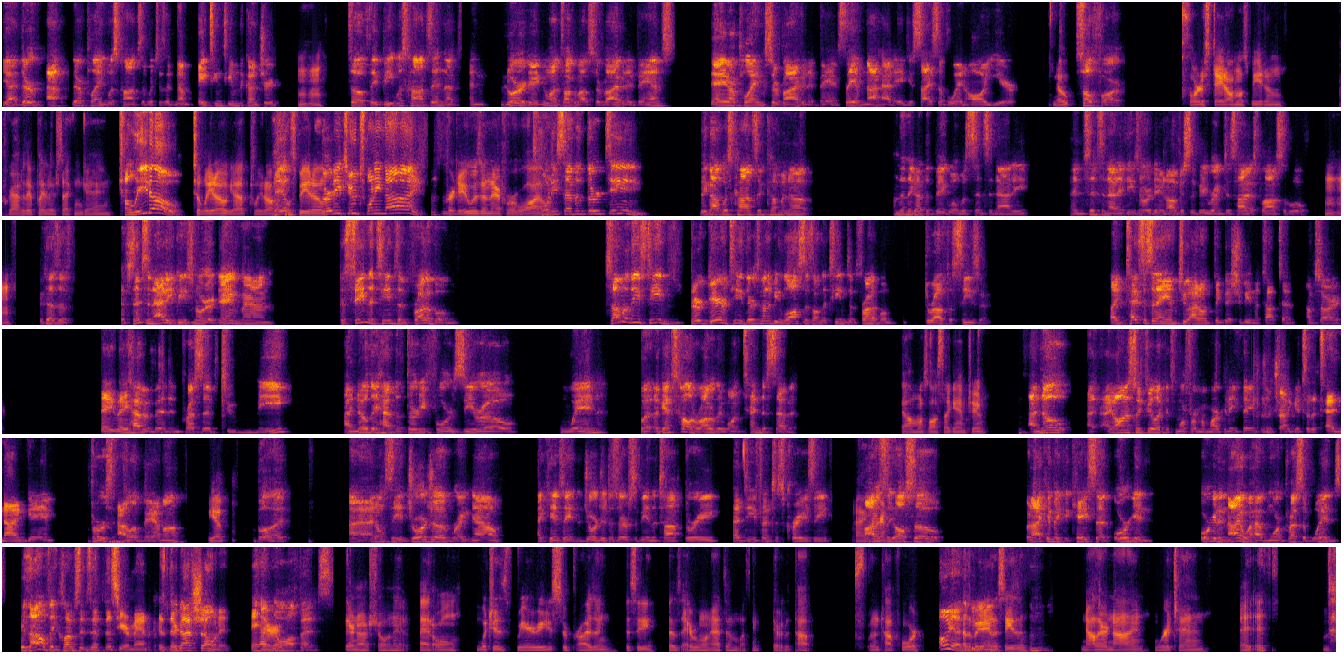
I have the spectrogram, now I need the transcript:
Yeah, they're at, they're playing Wisconsin, which is a number 18 team in the country. Mm-hmm. So if they beat Wisconsin, that's and Notre Dame, you want to talk about survive and advance? They are playing survive and advance. They have not had a decisive win all year Nope. so far. Florida State almost beat them. I forgot who they played their second game. Toledo, Toledo. Yep, Toledo They- almost beat them. 32 29, Purdue was in there for a while. 27 13. They got Wisconsin coming up. And then they got the big one with Cincinnati. And Cincinnati needs Notre Dame obviously be ranked as high as possible. Mm-hmm. because if if Cincinnati beats Notre Dame, man, because seeing the teams in front of them, some of these teams they're guaranteed there's going to be losses on the teams in front of them throughout the season. Like Texas and AM too, I don't think they should be in the top ten. I'm sorry, they they haven't been impressive to me. I know they had the 34-0 win, but against Colorado they won 10 to 7. Yeah, almost lost that game too. I know, I, I honestly feel like it's more from a marketing thing. and They're trying to get to the 10 9 game versus Alabama. Yep. but I, I don't see it. Georgia right now, I can't say Georgia deserves to be in the top three. That defense is crazy. Honestly, also, but I can make a case that Oregon, Oregon and Iowa have more impressive wins because I don't think Clemson's it this year, man. They're not showing it. They have They're- no offense. they're not showing it at all, which is very surprising to see because everyone had them. I think they were the top in the top four Oh yeah, at the the beginning of the beginning. season. Mhm. Now they're nine. We're ten. It, it's that's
